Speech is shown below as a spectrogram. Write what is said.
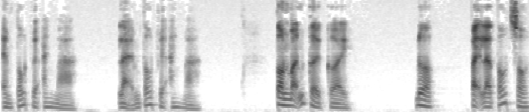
em tốt với anh mà. Là em tốt với anh mà. Tôn Mẫn cười cười. Được, vậy là tốt rồi.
